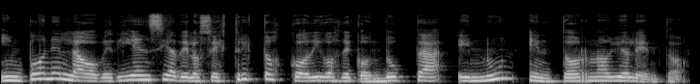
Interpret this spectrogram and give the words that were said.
imponen la obediencia de los estrictos códigos de conducta en un entorno violento.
